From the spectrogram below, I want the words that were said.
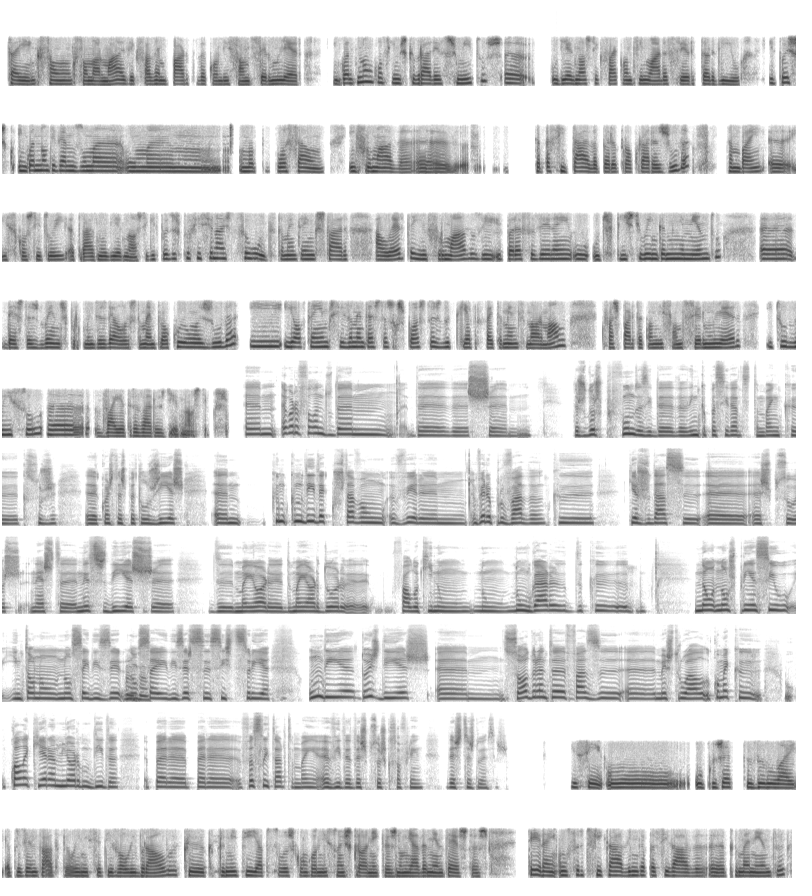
têm que são, que são normais e que fazem parte da condição de ser mulher Enquanto não conseguimos quebrar esses mitos, uh, o diagnóstico vai continuar a ser tardio. E depois, enquanto não tivermos uma, uma, uma população informada, uh, capacitada para procurar ajuda, também uh, isso constitui atraso no diagnóstico. E depois os profissionais de saúde também têm que estar alerta e informados e, e para fazerem o, o despiste e o encaminhamento uh, destas doentes, porque muitas delas também procuram ajuda e, e, obtêm precisamente estas respostas de que é perfeitamente normal, que faz parte da condição de ser mulher e tudo isso uh, vai atrasar os diagnósticos. Um, agora falando da, da, das. Um das dores profundas e da, da incapacidade também que, que surge uh, com estas patologias. Um, que, que, medida é que gostavam ver, um, ver aprovada que, que ajudasse uh, as pessoas nesta, nesses dias uh, de, maior, de maior dor? falo aqui num, num, num lugar de que não, não experiencio, então não, não sei dizer, uhum. não sei dizer se, se isto seria um dia, dois dias, um, só durante a fase uh, menstrual? Como é que, qual é que era a melhor medida para, para facilitar também a vida das pessoas que sofrem destas doenças? E sim, o, o projeto de lei apresentado pela Iniciativa Liberal, que, que permitia a pessoas com condições crónicas, nomeadamente estas, terem um certificado de incapacidade uh, permanente,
